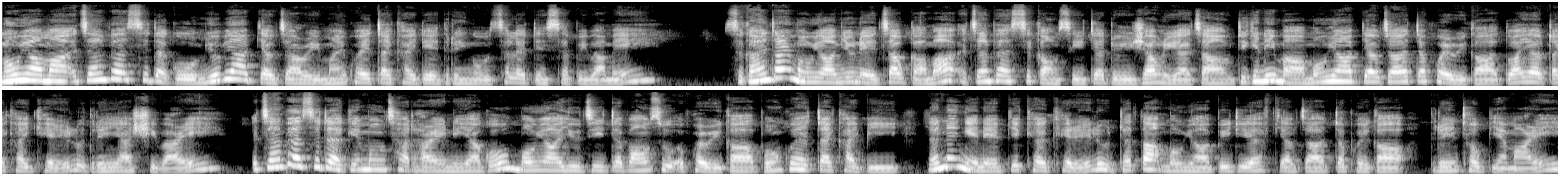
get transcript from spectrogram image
မုံရွာမှာအကြမ်းဖက်စစ်တပ်ကိုမြို့ပြပျောက်ကြားတွေမိုင်းခွဲတိုက်ခိုက်တဲ့တဲ့ရင်ကိုဆက်လက်တင်ဆက်ပေးပါမယ်။စကိုင်းတိုင်းမုံရွာမြို့နယ်ကြောက်ကမှာအကြမ်းဖက်စစ်ကောင်စီတပ်တွေရောက်နေရကြောင်းဒီကနေ့မှာမုံရွာပျောက်ကြားတပ်ဖွဲ့တွေကတွားရောက်တိုက်ခိုက်ခဲ့တယ်လို့သတင်းရရှိပါရယ်။ အကြမ်းဖက်စစ်တပ်ကင်းမုံချထားတဲ့နေရာကိုမုံရွာ UG တပ်ပေါင်းစုအဖွဲ့တွေကဘုံခွဲတိုက်ခိုက်ပြီးလက်နက်ငယ်နဲ့ပစ်ခတ်ခဲ့တယ်လို့ဒတ်မုံရွာ PDF ပျောက်ကြားတပ်ဖွဲ့ကသတင်းထုတ်ပြန်ပါတယ်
